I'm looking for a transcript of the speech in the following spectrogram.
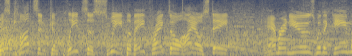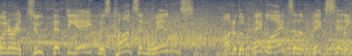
Wisconsin completes a sweep of eighth-ranked Ohio State. Cameron Hughes with a game winner at 258. Wisconsin wins under the big lights of the big city.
